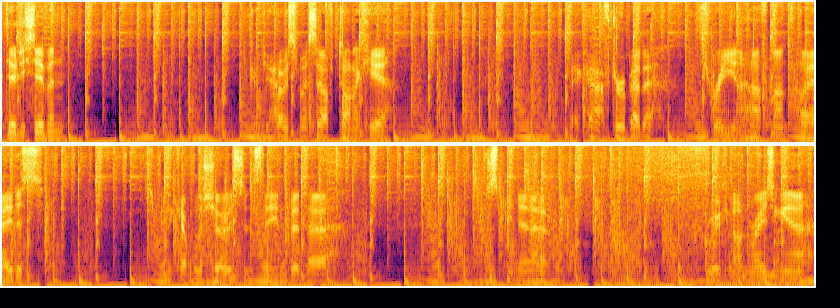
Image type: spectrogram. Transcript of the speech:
37. Got your host, myself, Tonic, here. Back after about a three and a half month hiatus. It's been a couple of shows since then, but uh, just been uh, working on raising a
